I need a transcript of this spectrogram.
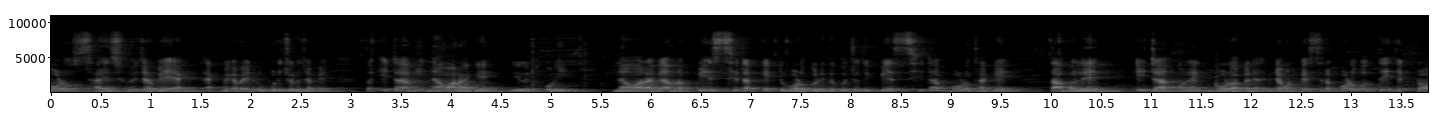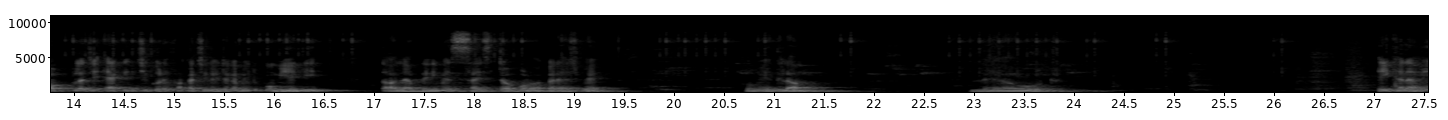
বড় সাইজ হয়ে যাবে, এক এক মেগাবাইটের উপরে চলে যাবে। তো এটা আমি নেওয়ার আগে ডিলিট করি। নেওয়ার আগে আমরা পেজ সেট একটু বড় করে দেবো। যদি পেজ সেট বড় থাকে, তাহলে এইটা অনেক বড় আকারে আসবে। যেমন পেজ সেট বড় বলতে এই যে টপগুলা যে এক ইঞ্চি করে ফাঁকা ছিল, এটাকে আমি একটু কমিয়ে দিই। তাহলে আপনার ইমেজ সাইজটাও বড় আকারে আসবে। কমিয়ে দিলাম। লেআউট এইখানে আমি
